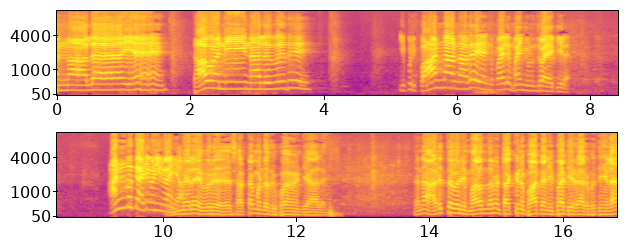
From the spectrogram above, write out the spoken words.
என்னால ஏன்? தாவணி நழுவுது. இப்படி பாடினாலே எங்க பயில மயங்கி விழுந்துருவாயா கீழே. அன்புக்கு அடி பண்ணிடுவாங்க உண்மையில இவரு சட்டமன்றத்துக்கு போக வேண்டிய ஆளு. ஏன்னா அடுத்த வரி மறந்தோன்னு டக்குன்னு பாட்டை நிப்பாட்டிடுறாரு பாத்தீங்களா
